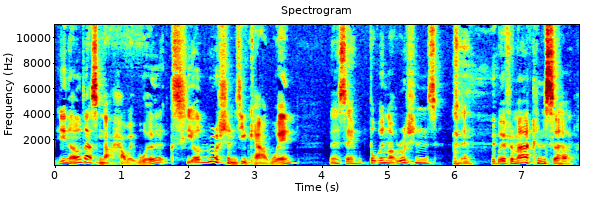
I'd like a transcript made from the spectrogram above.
You know that's not how it works. You're Russians, you can't win. They say, but we're not Russians. Then we're from Arkansas.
